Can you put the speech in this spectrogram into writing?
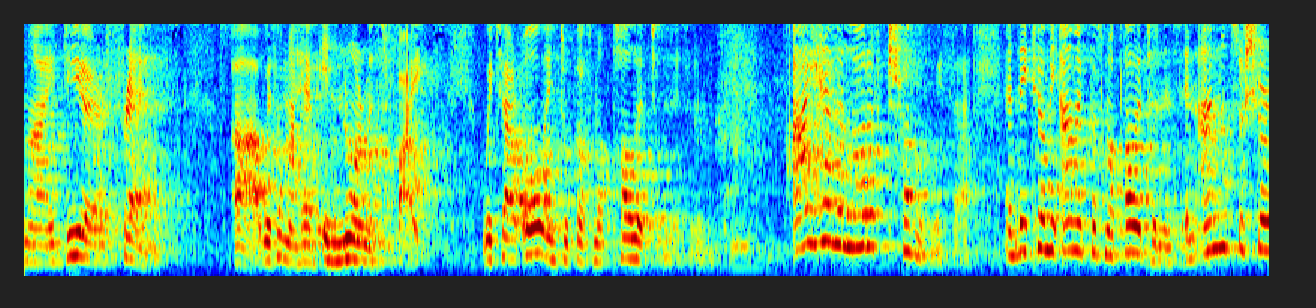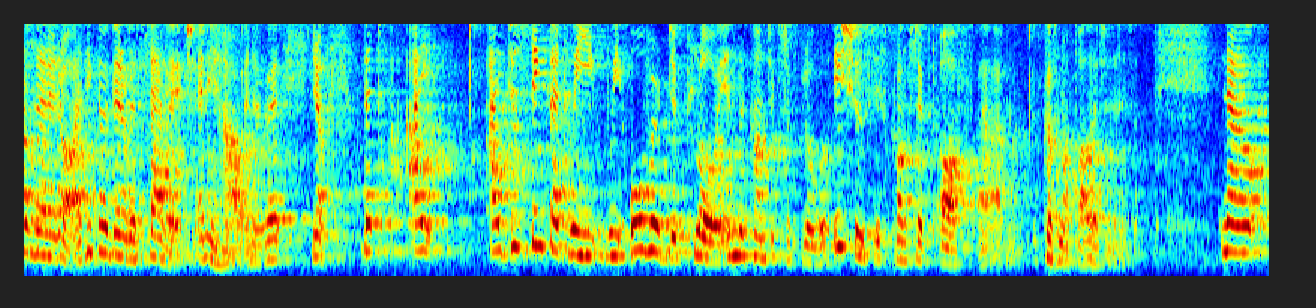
my dear friends, uh, with whom I have enormous fights, which are all into cosmopolitanism, I have a lot of trouble with that. And they tell me I'm a cosmopolitanist, and I'm not so sure of that at all. I think I'm a bit of a savage, anyhow, in a bit, you know. But I, I just think that we, we over deploy in the context of global issues this concept of um, cosmopolitanism. Now,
